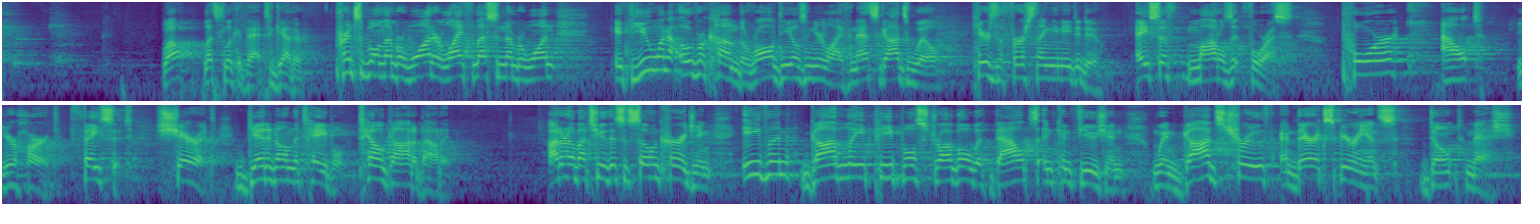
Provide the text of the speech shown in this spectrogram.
Well, let's look at that together. Principle number one, or life lesson number one if you want to overcome the raw deals in your life, and that's God's will, here's the first thing you need to do. Asaph models it for us. Pour out your heart. Face it, share it, get it on the table, tell God about it. I don't know about you, this is so encouraging. Even godly people struggle with doubts and confusion when God's truth and their experience don't mesh.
